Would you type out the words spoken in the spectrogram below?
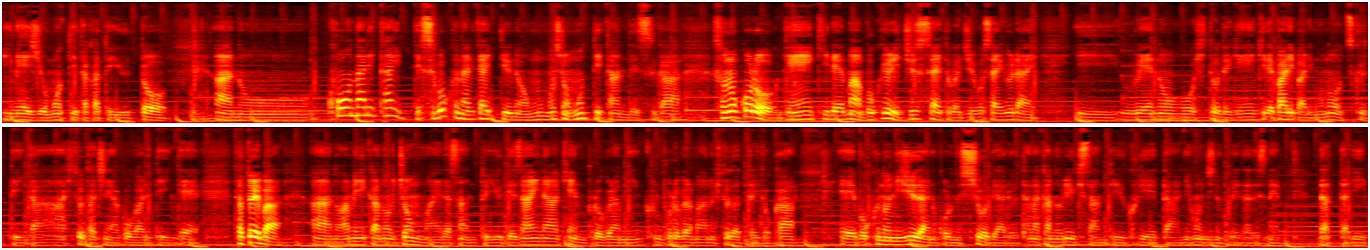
イメージを持っていたかというとあのこうなりたいってすごくなりたいっていうのはもちろん思っていたんですがその頃現役でまあ僕より10歳とか15歳ぐらい上の人で現役でバリバリものを作っていた人たちに憧れていて例えばあのアメリカのジョン・前田さんというデザイナー兼プログラミングプログラマーの人だったりとか、えー、僕の20代の頃の師匠である田中紀之さんというクリエイター日本人のクリエイターですねだったり、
